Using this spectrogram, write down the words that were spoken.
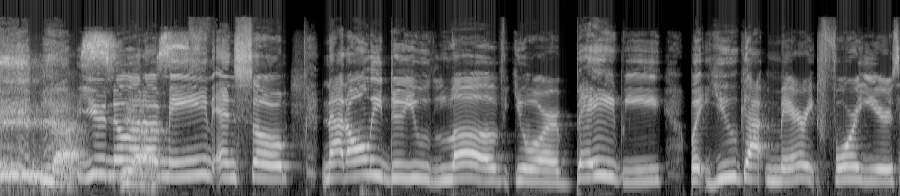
Yes, you know what I mean? And so not only do you love your baby, but you got married four years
